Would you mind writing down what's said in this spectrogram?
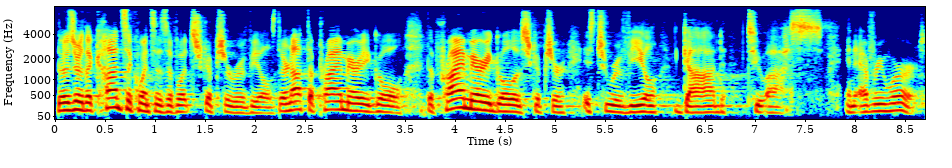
Those are the consequences of what Scripture reveals. They're not the primary goal. The primary goal of Scripture is to reveal God to us in every word.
